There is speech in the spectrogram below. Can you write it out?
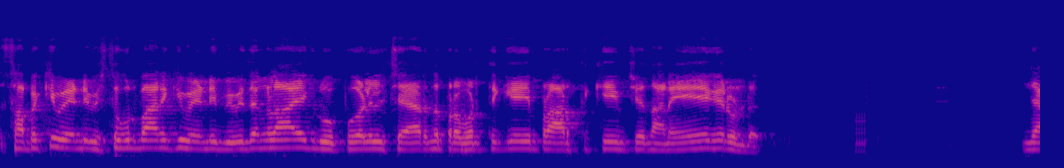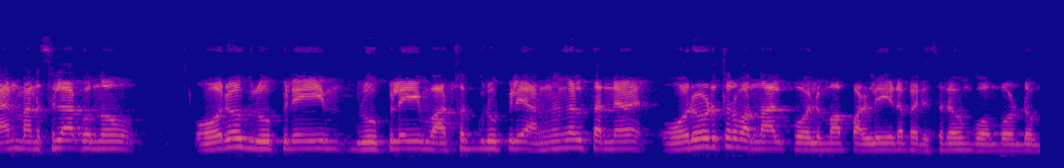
സഭയ്ക്ക് വേണ്ടി വിശുദ്ധ കുർബാനയ്ക്ക് വേണ്ടി വിവിധങ്ങളായ ഗ്രൂപ്പുകളിൽ ചേർന്ന് പ്രവർത്തിക്കുകയും പ്രാർത്ഥിക്കുകയും ചെയ്യുന്ന അനേകരുണ്ട്. ഞാൻ മനസ്സിലാക്കുന്നു ഓരോ ഗ്രൂപ്പിലെയും ഗ്രൂപ്പിലെയും വാട്സപ്പ് ഗ്രൂപ്പിലെ അംഗങ്ങൾ തന്നെ ഓരോരുത്തർ വന്നാൽ പോലും ആ പള്ളിയുടെ പരിസരവും കോമ്പൗണ്ടും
